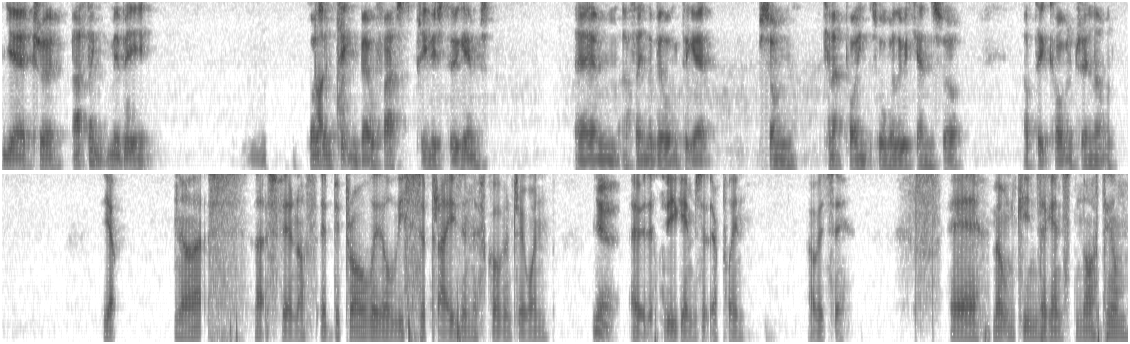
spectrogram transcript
yeah, true. I think maybe because I'm taking Belfast previous two games. Um, I think they'll be looking to get some kind of points over the weekend, so I'll take Coventry in that one. Yep. No, that's that's fair enough. It'd be probably the least surprising if Coventry won Yeah, out of the three games that they're playing. I would say. Uh, Milton Keynes against Nottingham.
